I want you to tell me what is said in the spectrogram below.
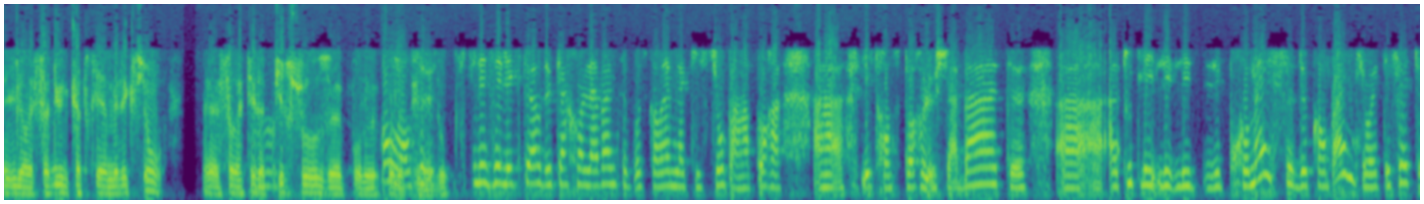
il aurait fallu une quatrième élection. Euh, ça aurait été la pire chose pour le, pour oh, Les électeurs de Carole Lavanne se posent quand même la question par rapport à, les transports le Shabbat, à, toutes les, promesses de campagne qui ont été faites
